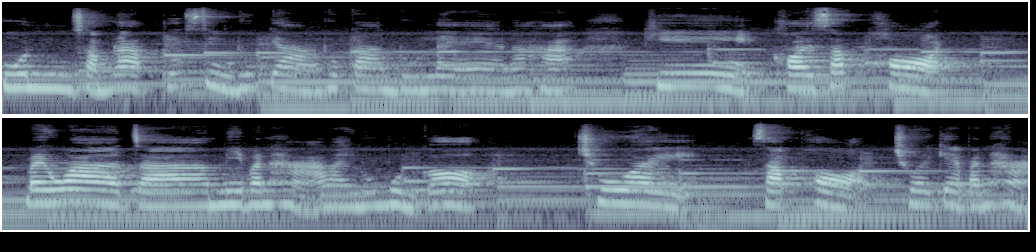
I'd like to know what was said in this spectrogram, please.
คุณสำหรับทุกสิ่งทุกอย่างทุกการดูแลนะคะ ที่คอยซัพพอร์ตไม่ว่าจะมีปัญหาอะไรลุงบุญก็ช่วยซัพพอร์ตช่วยแก้ปัญหา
